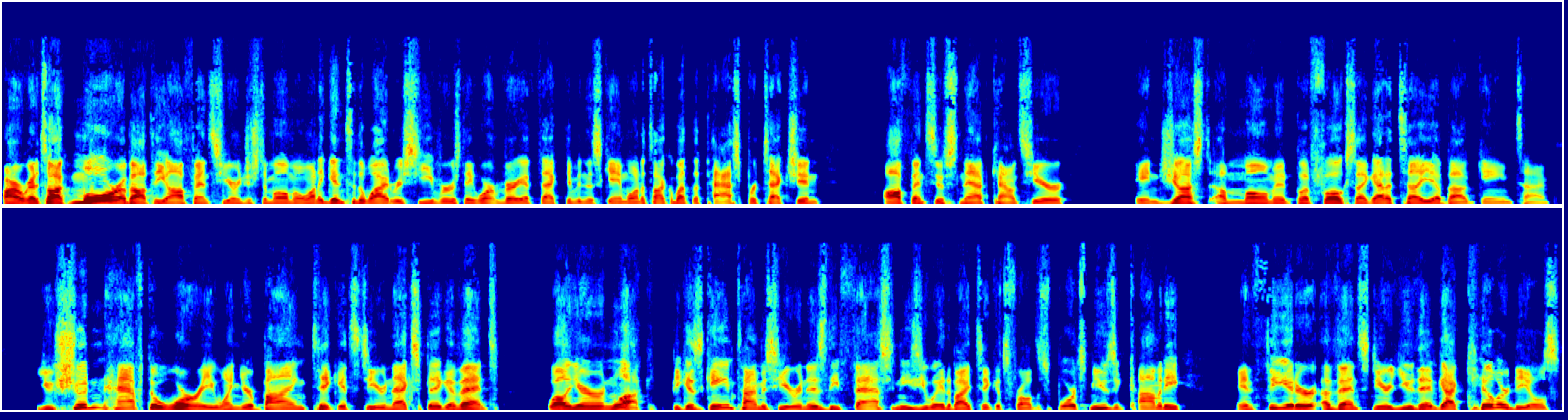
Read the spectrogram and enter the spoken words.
All right, we're going to talk more about the offense here in just a moment. I want to get into the wide receivers. They weren't very effective in this game. I want to talk about the pass protection, offensive snap counts here in just a moment. But, folks, I got to tell you about game time. You shouldn't have to worry when you're buying tickets to your next big event. Well, you're in luck because game time is here and is the fast and easy way to buy tickets for all the sports, music, comedy, and theater events near you. They've got killer deals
